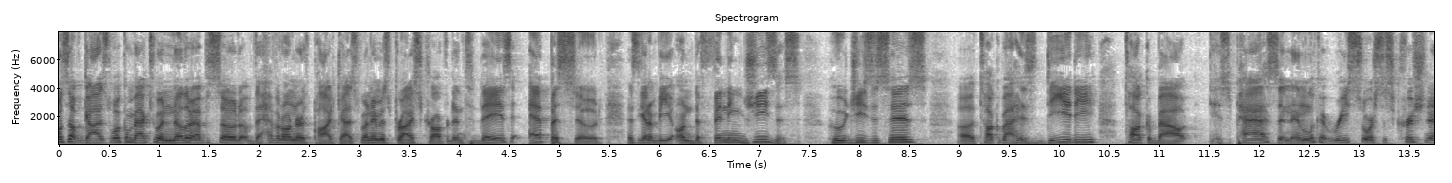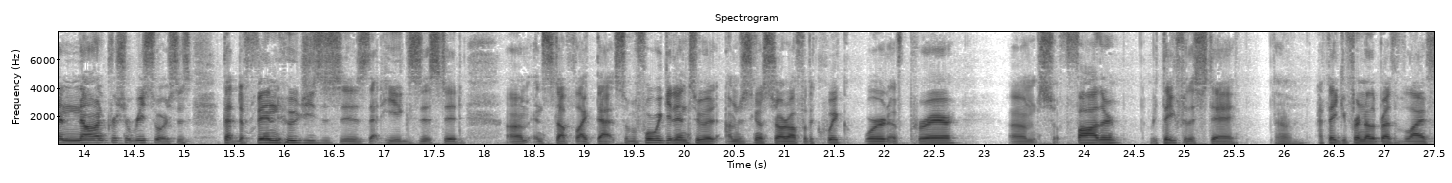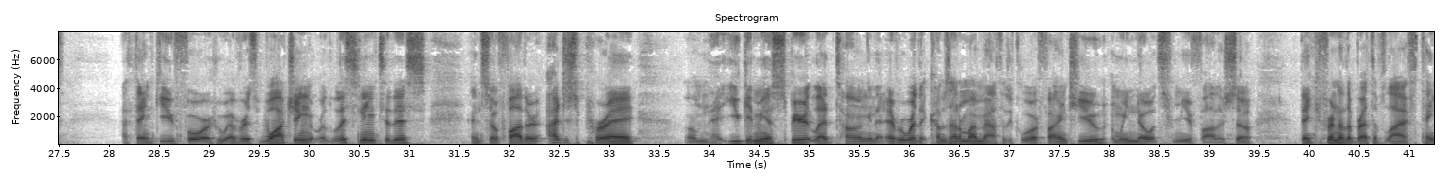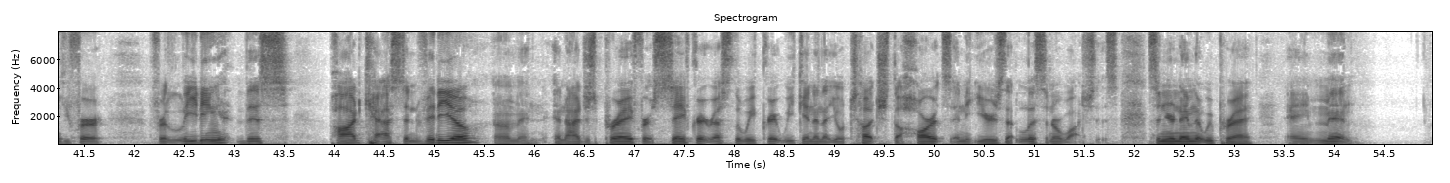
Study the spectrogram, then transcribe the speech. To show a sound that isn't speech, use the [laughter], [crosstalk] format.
What's up, guys? Welcome back to another episode of the Heaven on Earth podcast. My name is Bryce Crawford, and today's episode is going to be on defending Jesus, who Jesus is, uh, talk about his deity, talk about his past, and then look at resources, Christian and non Christian resources that defend who Jesus is, that he existed, um, and stuff like that. So, before we get into it, I'm just going to start off with a quick word of prayer. Um, so, Father, we thank you for this day. Um, I thank you for another breath of life. I thank you for whoever is watching or listening to this. And so, Father, I just pray um, that you give me a spirit led tongue and that every word that comes out of my mouth is glorifying to you. And we know it's from you, Father. So, thank you for another breath of life. Thank you for, for leading this podcast and video. Um, and, and I just pray for a safe, great rest of the week, great weekend, and that you'll touch the hearts and ears that listen or watch this. It's in your name that we pray. Amen.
